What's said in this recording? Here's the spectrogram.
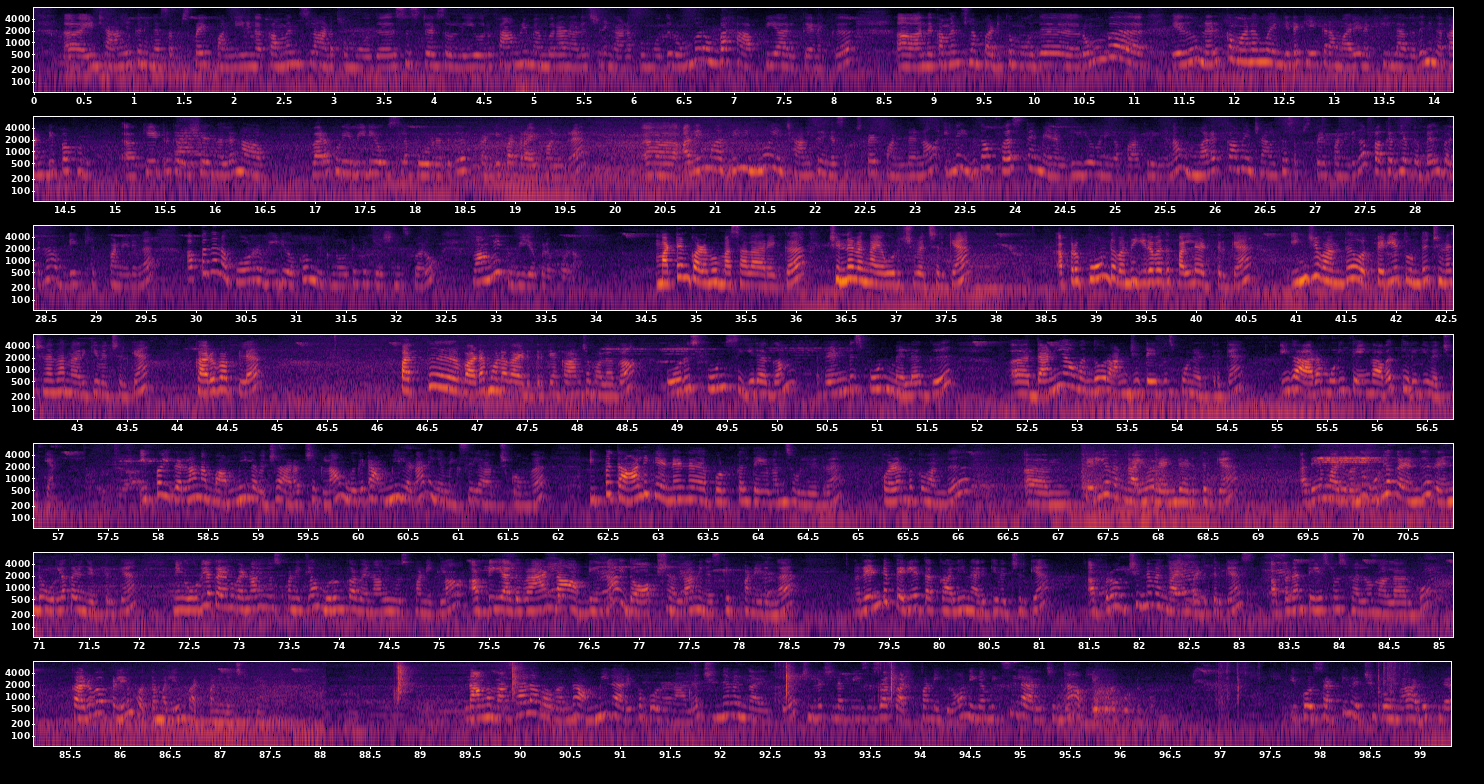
என் சேனலுக்கு நீங்கள் சப்ஸ்கிரைப் பண்ணி நீங்கள் கமெண்ட்ஸ்லாம் அனுப்பும்போது சிஸ்டர் சொல்லி ஒரு ஃபேமிலி மெம்பராக நினச்சி நீங்கள் அனுப்பும்போது ரொம்ப ரொம்ப ஹாப்பியாக இருக்குது எனக்கு. அந்த கமெண்ட்ஸ்லாம் படிக்கும்போது ரொம்ப ஏதோ நெருக்கமானவங்க என்கிட்ட கேட்குற மாதிரி எனக்கு ஃபீல் ஆகுது. நீங்கள் கண்டிப்பாக கொடு கேட்டிருக்க விஷயங்களில் நான் வரக்கூடிய வீடியோஸில் போடுறதுக்கு கண்டிப்பாக ட்ரை பண்ணுறேன் அதே மாதிரி இன்னும் என் சேனலுக்கு நீங்கள் சப்ஸ்கிரைப் பண்ணலைன்னா இல்லை இதுதான் ஃபர்ஸ்ட் டைம் என் வீடியோவை நீங்கள் பார்க்குறீங்கன்னா மறக்காமல் என் சேனலுக்கு சப்ஸ்கிரைப் பண்ணிவிடுங்க பக்கத்தில் இருக்க பெல் பட்டனை அப்படியே கிளிக் பண்ணிவிடுங்க அப்போ தான் நான் போடுற வீடியோவுக்கு உங்களுக்கு நோட்டிஃபிகேஷன்ஸ் வரும். வாங்க இப்போ வீடியோக்குள்ளே போகலாம் மட்டன் குழம்பு மசாலா அரைக்க சின்ன வெங்காயம் உரிச்சு வச்சுருக்கேன். அப்புறம் பூண்டு வந்து இருபது பல்லு எடுத்திருக்கேன். இஞ்சி வந்து ஒரு பெரிய துண்டு சின்ன சின்னதாக நறுக்கி வச்சுருக்கேன். கருவேப்பிலை பத்து வடை மிளகா எடுத்திருக்கேன் காஞ்ச மிளகா ஒரு ஸ்பூன் சீரகம் ரெண்டு ஸ்பூன் மிளகு தனியா வந்து ஒரு அஞ்சு டேபிள் ஸ்பூன் எடுத்திருக்கேன். இது அரை மூடி தேங்காவை திருகி வச்சுருக்கேன். இப்போ இதெல்லாம் நம்ம அம்மியில் வச்சு அரைச்சிக்கலாம். உங்ககிட்ட அம்மியிலனா நீங்கள் மிக்சியில் அரைச்சிக்கோங்க. இப்போ தாளிக்கு என்னென்ன பொருட்கள் தேவைன்னு சொல்லிடுறேன். குழம்புக்கு வந்து பெரிய வெங்காயம் ரெண்டு எடுத்திருக்கேன். அதே மாதிரி வந்து உருளைக்கிழங்கு ரெண்டு உருளைக்கிழங்கு எடுத்திருக்கேன். நீங்கள் உருளைக்கிழங்கு வேணாலும் யூஸ் பண்ணிக்கலாம் முருங்கைக்காய் வேணாலும் யூஸ் பண்ணிக்கலாம். அப்படி அது வேண்டாம் அப்படின்னா இது ஆப்ஷனல் தான். நீங்கள் ஸ்கிப் பண்ணிவிடுங்க ரெண்டு பெரிய தக்காளி நறுக்கி வச்சுருக்கேன். அப்புறம் சின்ன வெங்காயம் எடுத்திருக்கேன். அப்போ தான் டேஸ்ட்டும் ஸ்மெல்லும் நல்லாயிருக்கும். கருவேப்பிலையும் கொத்தமல்லியும் கட் பண்ணி வச்சுருக்கேன். நாங்கள் மசாலாவை வந்து அம்மியில் அரைக்க போகிறனால சின்ன வெங்காயத்தை சின்ன சின்ன பீசஸாக கட் பண்ணிக்கிறோம். நீங்கள் மிக்சியில் அரைச்சிங்கன்னா அப்படியே கூட போட்டுக்கோங்க. இப்போ ஒரு சட்டி வச்சுக்கோங்க. அடுப்பில்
